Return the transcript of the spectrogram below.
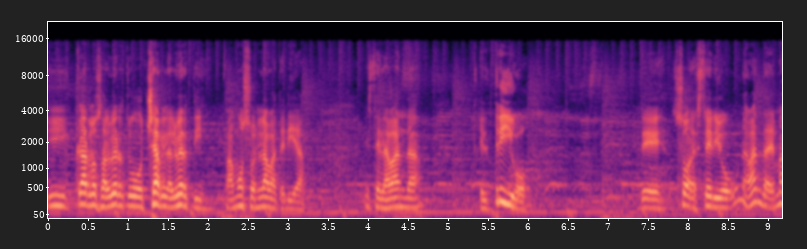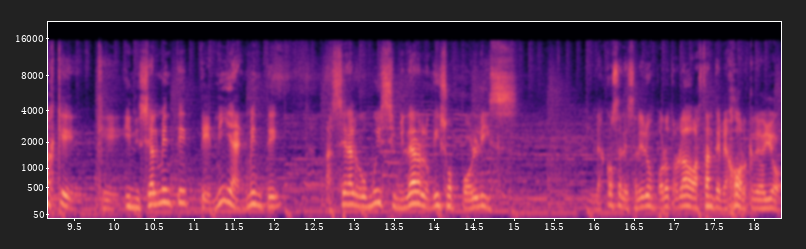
Y Carlos Alberto o Charlie Alberti, famoso en la batería. Esta es la banda, el trío de Soda Stereo. Una banda además que, que inicialmente tenía en mente hacer algo muy similar a lo que hizo Police. Y las cosas le salieron por otro lado bastante mejor, creo yo.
